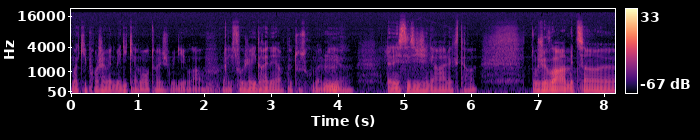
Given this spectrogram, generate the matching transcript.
moi qui prends jamais de médicaments, toi, je me dis, waouh, là, il faut que j'aille drainer un peu tout ce qu'on m'a mis, Mm. l'anesthésie générale, etc. Donc, je vais voir un médecin,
